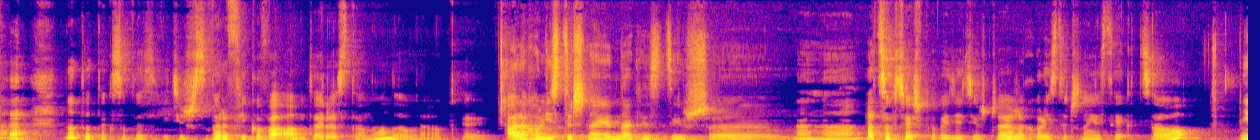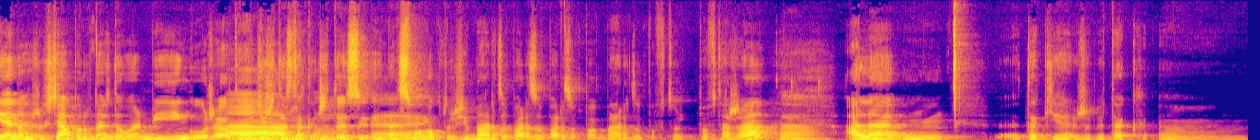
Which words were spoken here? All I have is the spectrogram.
no to tak sobie widzisz, zweryfikowałam teraz to. No dobra, okej. Okay. Ale holistyczne jednak jest już... E, Aha. A co chciałaś powiedzieć jeszcze? Że holistyczne jest jak co? Nie, no, że chciałam porównać do well-beingu, że o to chodzi, że to jest, tak, że to jest okay. jednak słowo, które się bardzo, bardzo, bardzo, bardzo powtarza. Tak. Ale mm, takie, żeby tak... Um,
